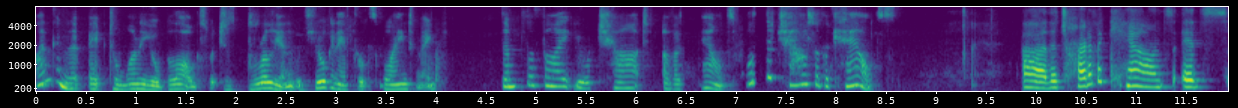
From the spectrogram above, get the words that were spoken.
I'm going to look back to one of your blogs, which is brilliant, which you're going to have to explain to me. Simplify your chart of accounts. What's the chart of accounts? Uh, the chart of accounts, it's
